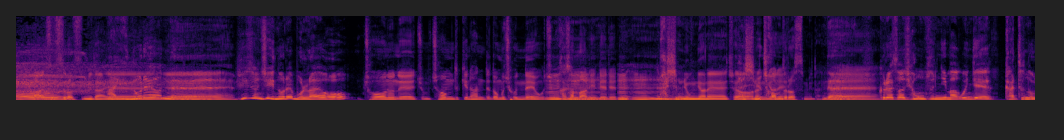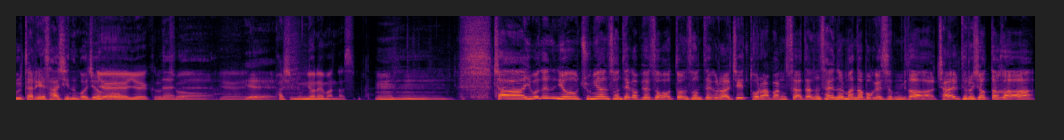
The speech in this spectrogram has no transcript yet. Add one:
아 쑥스럽습니다. 아, 예, 이 노래였네. 예. 휘순 씨 이 노래 몰라요? 저는 예, 좀 처음 듣긴 하는데 너무 좋네요. 저 가사말이 네네네. 음, 음. 86년에 저는 86 년에. 처음 들었습니다. 네. 네. 그래서 형수님하고 이제 같은 울타리에 사시는 거죠? 예, 예, 그렇죠. 네네. 예. 예. 86년에 만났습니다. 음. 자, 이번에는요, 중요한 선택 앞에서 어떤 선택을 할지 도라방스하다는 사연을 만나보겠습니다. 잘 들으셨다가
